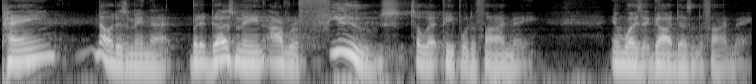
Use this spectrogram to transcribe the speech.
pain? No, it doesn't mean that. But it does mean I refuse to let people define me in ways that God doesn't define me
